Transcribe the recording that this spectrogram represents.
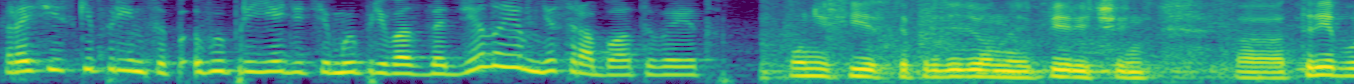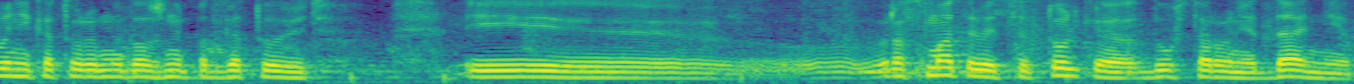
Российский принцип «вы приедете, мы при вас доделаем» не срабатывает. У них есть определенный перечень э, требований, которые мы должны подготовить. И рассматривается только двусторонне, да, нет.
